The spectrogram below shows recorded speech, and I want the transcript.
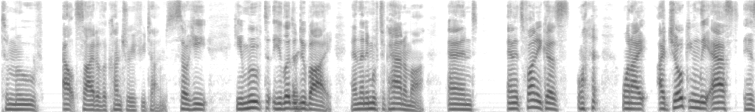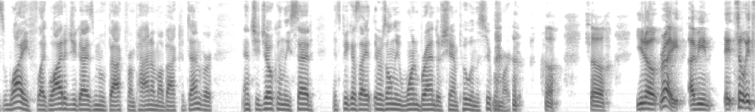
to move outside of the country a few times. So he he moved. He lived in Dubai, and then he moved to Panama, and and it's funny because when, when I I jokingly asked his wife like, why did you guys move back from Panama back to Denver, and she jokingly said it's because I there was only one brand of shampoo in the supermarket. So, you know, right. I mean, it, so it's,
